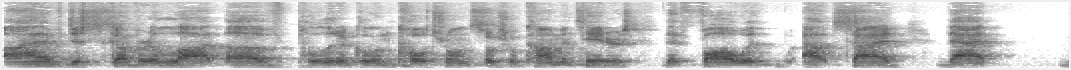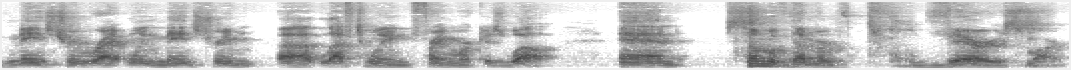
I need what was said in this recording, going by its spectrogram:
I've discovered a lot of political and cultural and social commentators that fall with outside that mainstream right wing, mainstream uh, left wing framework as well. And some of them are very smart.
